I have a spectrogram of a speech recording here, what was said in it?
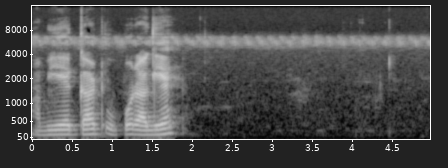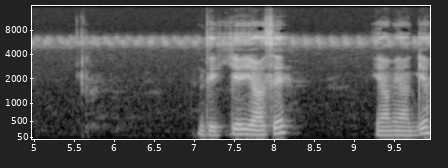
अभी एक गार्ड ऊपर आ गया है। देखिए यहाँ से, यहाँ में आ गया।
